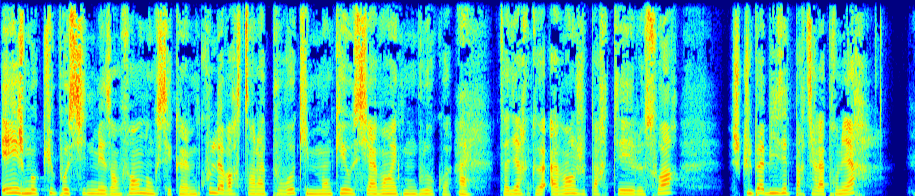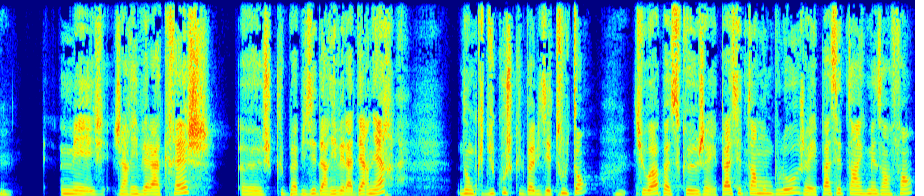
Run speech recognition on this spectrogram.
Et je m'occupe aussi de mes enfants, donc c'est quand même cool d'avoir ce temps-là pour eux qui me manquait aussi avant avec mon boulot, quoi. C'est-à-dire qu'avant, je partais le soir, je culpabilisais de partir la première, mm. mais j'arrivais à la crèche, euh, je culpabilisais d'arriver la dernière Donc du coup, je culpabilisais tout le temps, mm. tu vois, parce que j'avais pas assez de temps à mon boulot, j'avais pas assez de temps avec mes enfants.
